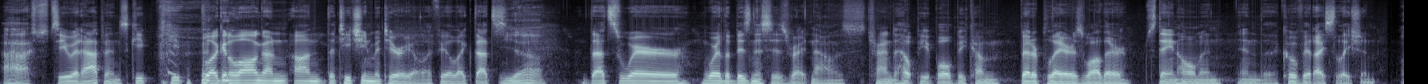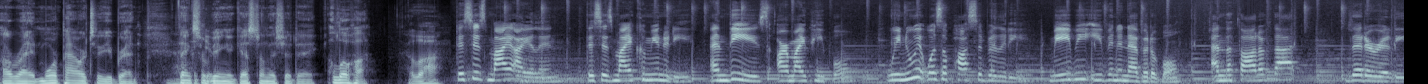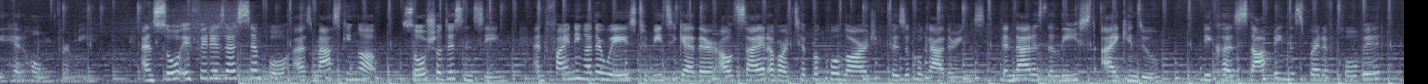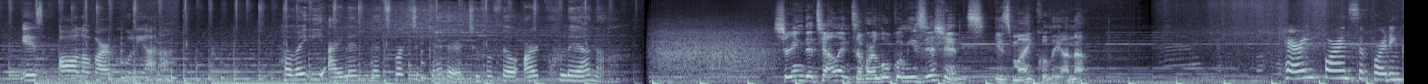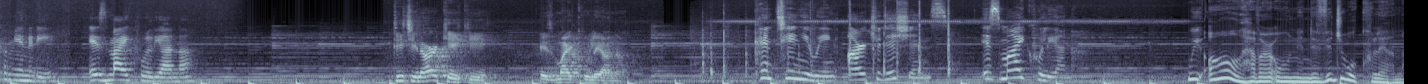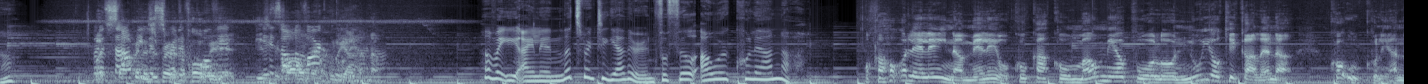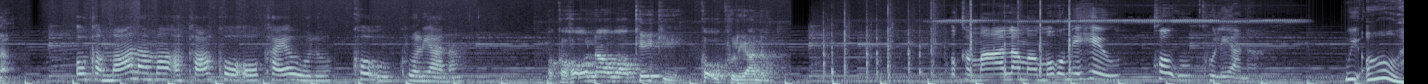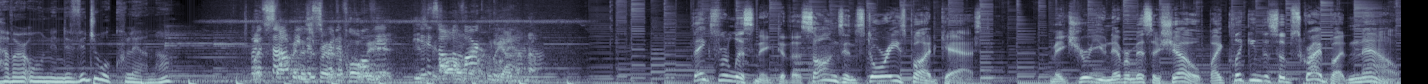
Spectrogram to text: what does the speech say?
Ah, see what happens. Keep keep plugging along on on the teaching material. I feel like that's Yeah. that's where where the business is right now is trying to help people become better players while they're staying home in in the COVID isolation. All right. More power to you, Brad. Thanks for you. being a guest on the show today. Aloha. Aloha. This is my island. This is my community. And these are my people. We knew it was a possibility, maybe even inevitable. And the thought of that literally hit home for me. And so, if it is as simple as masking up, social distancing, and finding other ways to be together outside of our typical large physical gatherings, then that is the least I can do. Because stopping the spread of COVID is all of our kuleana. Hawaii Island, let's work together to fulfill our kuleana. Sharing the talents of our local musicians is my kuleana. Caring for and supporting community is my kuleana. Teaching our keiki is my kuleana. Continuing our traditions is my kuleana. We all have our own individual kuleana. But stopping the spread of COVID is all of our kuleana. Hawaii Island, let's work together and fulfill our kuleana. O ka ho'olele i nā mele o ko kākou maumea puolo nui o ke kalena, ko'u kuleana. O ka mālama a kāko o Kaiaulu, ko'u kuleana. O ka ho'onawa o keiki, ko'u kuleana. O ka mālama mo'omeheu, ko'u kuleana. We all have our own individual kuleana. But stopping the spread of COVID is all of our kuleana. Thanks for listening to the Songs and Stories podcast. Make sure you never miss a show by clicking the subscribe button now.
